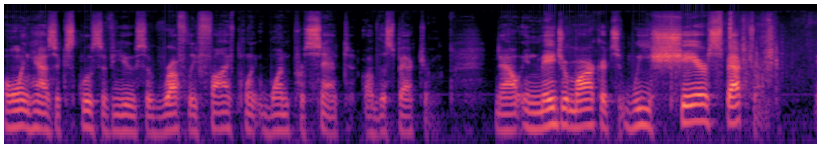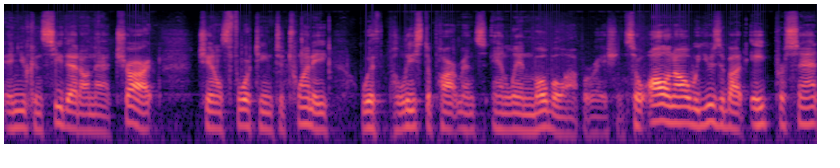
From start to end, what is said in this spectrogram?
only has exclusive use of roughly 5.1% of the spectrum. Now, in major markets, we share spectrum, and you can see that on that chart, channels 14 to 20, with police departments and land mobile operations. So all in all, we use about 8%,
